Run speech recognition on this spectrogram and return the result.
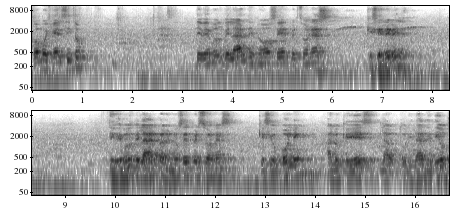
como ejército, debemos velar de no ser personas que se rebelan. Debemos velar para no ser personas que se oponen a lo que es la autoridad de Dios,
